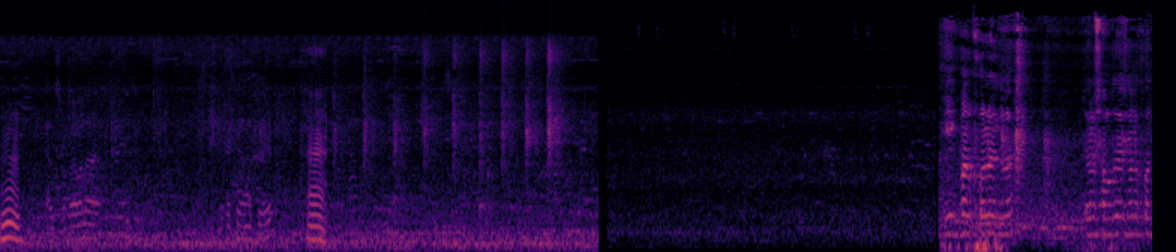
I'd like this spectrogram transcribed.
হুম। কাল সকালবেলা এটাকে আমাকে হ্যাঁ। ইকবাল খোলো এগুলো। এগুলো সম্প্রদায় হয়েছিল খোল।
